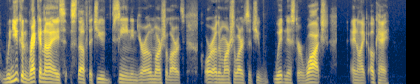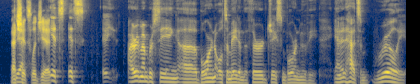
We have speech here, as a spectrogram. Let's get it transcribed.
when you can recognize stuff that you've seen in your own martial arts or other martial arts that you've witnessed or watched, and like, okay, that yeah. shit's legit. It's it's I remember seeing uh, Bourne Ultimatum, the third Jason Bourne movie, and it had some really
